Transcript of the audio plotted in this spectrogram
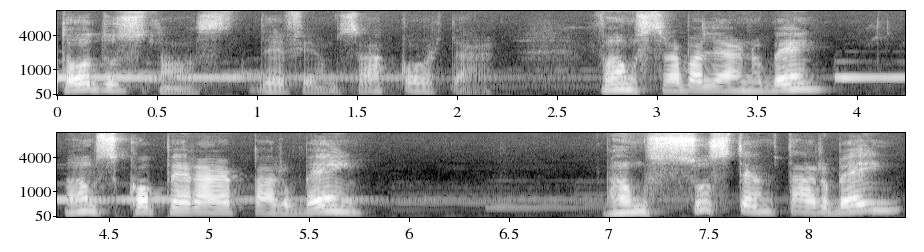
Todos nós devemos acordar. Vamos trabalhar no bem? Vamos cooperar para o bem? Vamos sustentar o bem?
